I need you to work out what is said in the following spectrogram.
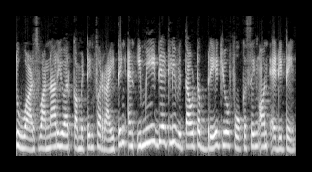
2 hours. 1 hour you are committing for writing and immediately without a break you are focusing on editing.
